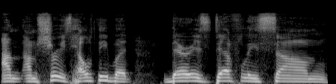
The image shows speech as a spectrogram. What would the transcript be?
I'm I'm sure he's healthy, but there is definitely some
